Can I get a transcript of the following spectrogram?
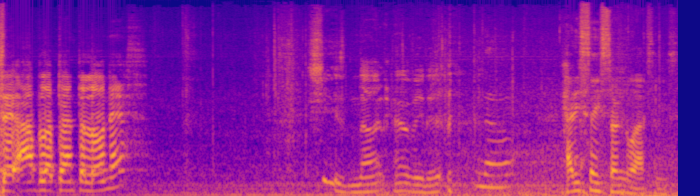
¿Se habla pantalones? She is not having it. No. How do you say sunglasses?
